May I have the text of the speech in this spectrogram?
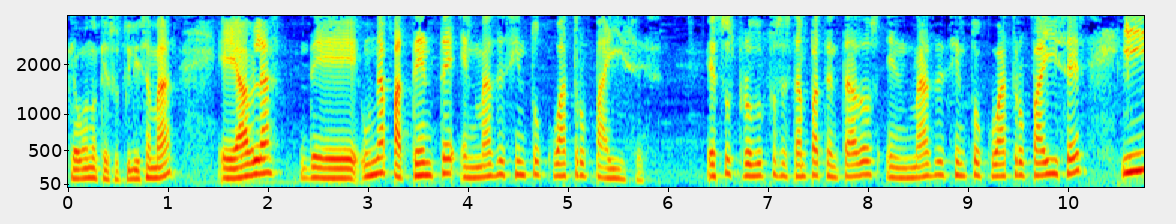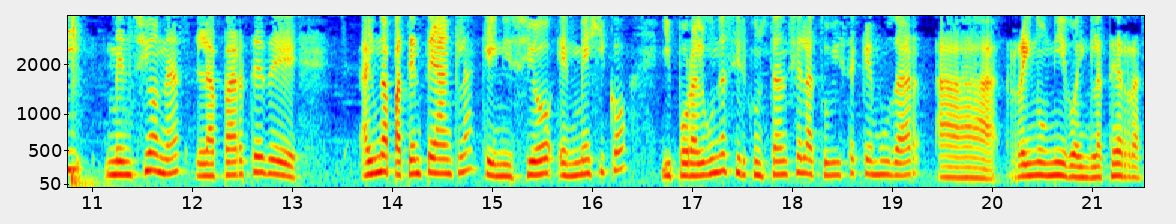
qué bueno que se utiliza más, eh, hablas de una patente en más de 104 países. Estos productos están patentados en más de 104 países y mencionas la parte de hay una patente ancla que inició en México y por alguna circunstancia la tuviste que mudar a Reino Unido, a Inglaterra.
